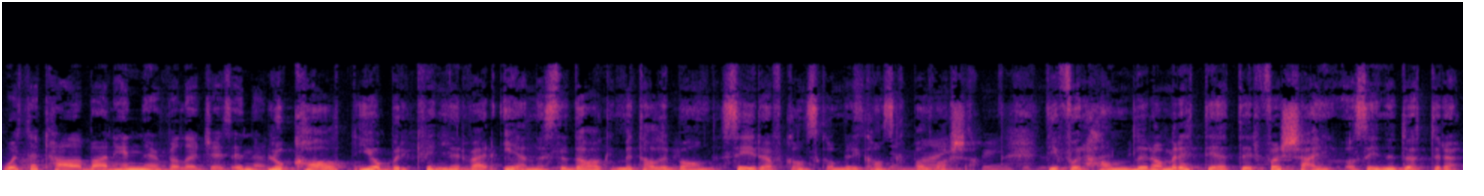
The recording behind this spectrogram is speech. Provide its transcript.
with the Taliban in their villages. In their... Lokalt jobber kvinner hver eneste dag med Taliban, sier afghansk-amerikanske Palwasha. De forhandler om rettigheter for seg og sine døtre.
